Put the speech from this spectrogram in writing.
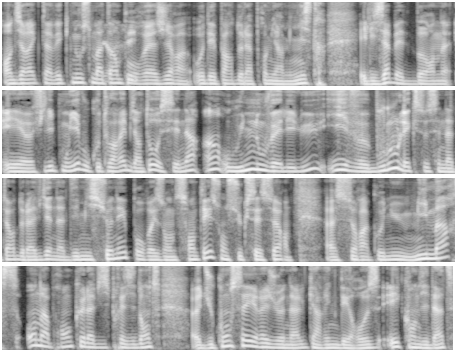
en direct avec nous ce matin pour réagir au départ de la Première ministre Elisabeth Borne. Et euh, Philippe Mouillet, vous côtoierez bientôt au Sénat un ou une nouvelle élue. Yves Boulou, l'ex-sénateur de la Vienne, a démissionné pour raison de santé. Son successeur euh, sera connu mi-mars. On apprend que la vice-présidente euh, du Conseil régional, Karine Desroses, est candidate.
